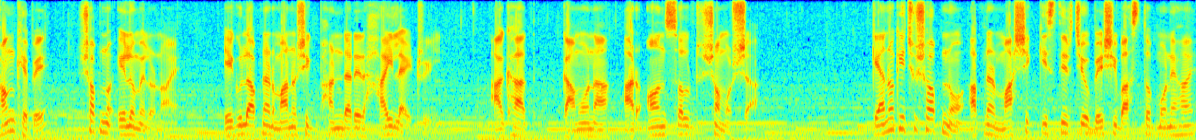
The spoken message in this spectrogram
সংক্ষেপে, স্বপ্ন এলোমেলো নয়। এগুলো আপনার মানসিক ভাণ্ডারের হাইলাইট রিল। আঘাত, কামনা আর অনসলভড সমস্যা। কেন কিছু স্বপ্ন আপনার মাসিক কিস্তির চেয়েও বেশি বাস্তব মনে হয়?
